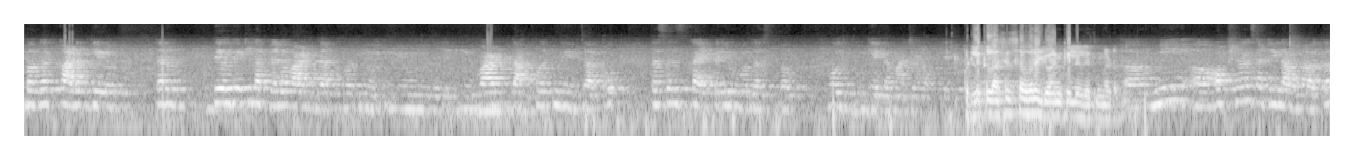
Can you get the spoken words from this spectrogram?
बघत काढत गेलो तर देव देखील आपल्याला वाट दाखवत नेऊन वाट दाखवत नाही जातो. तसंच काहीतरी होत असतं होत गेलं माझ्या बाबतीत. कुठले क्लासेस वगैरे जॉईन केलेले आहेत मॅडम अ, मी ऑप्शनलसाठी लावला होता.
